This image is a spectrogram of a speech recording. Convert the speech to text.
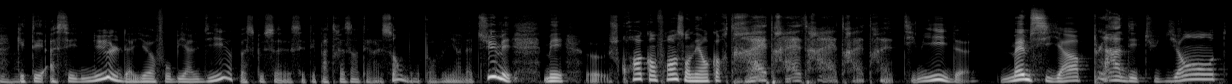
mhm. qui était assez nul d'ailleurs, faut bien le dire, parce que c'était pas très intéressant. Bon, on peut revenir là-dessus, mais, mais euh, je crois qu'en France, on est encore très, très, très, très, très timide même s'il y a plein d'étudiantes,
